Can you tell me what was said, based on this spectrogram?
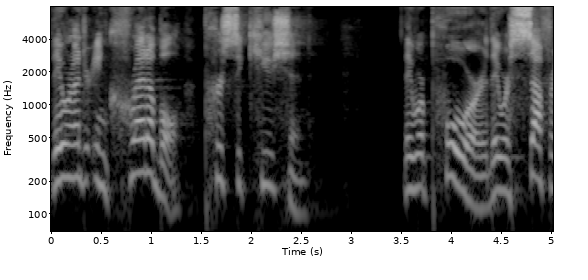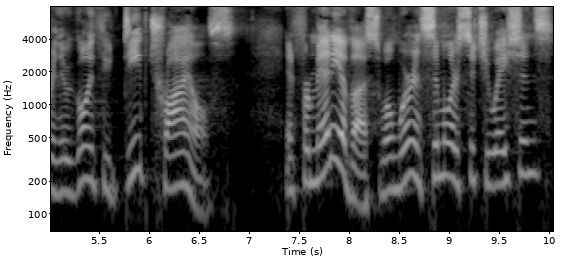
they were under incredible persecution. They were poor, they were suffering, they were going through deep trials. And for many of us, when we're in similar situations,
